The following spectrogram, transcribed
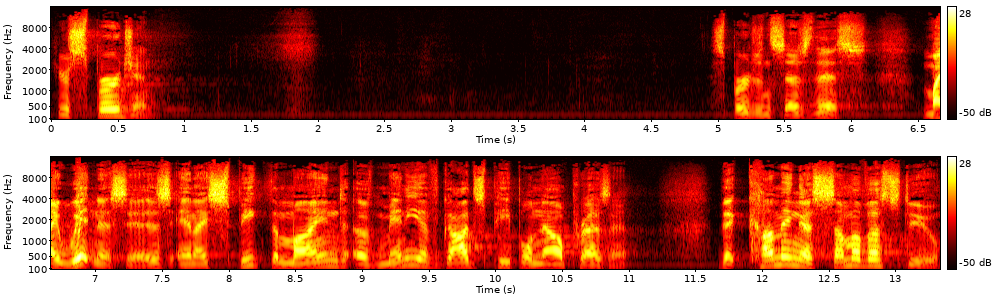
Here's Spurgeon. Spurgeon says this My witness is, and I speak the mind of many of God's people now present, that coming as some of us do,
